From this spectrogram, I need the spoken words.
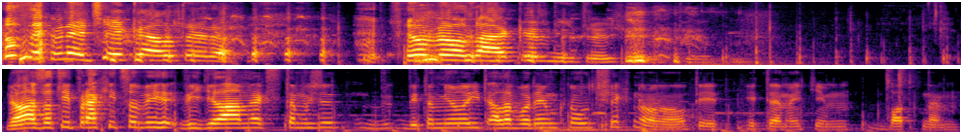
to jsem nečekal teda. To bylo zákerný trošku. No a za ty prachy, co vy, vyděláme, jak si tam může, by to mělo jít ale odemknout všechno, no, ty itemy tím buttonem.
